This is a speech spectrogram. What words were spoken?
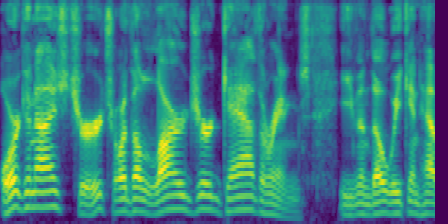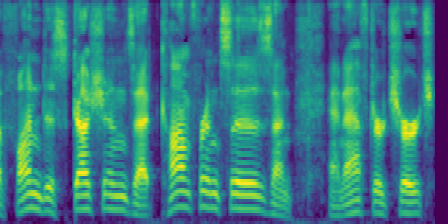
organized church or the larger gatherings. Even though we can have fun discussions at conferences and, and after church,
